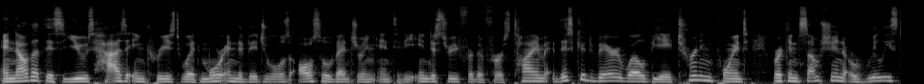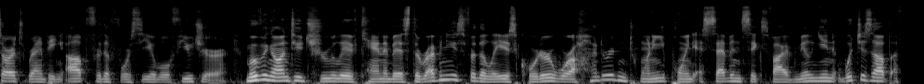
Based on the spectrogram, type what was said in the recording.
And now that this use has increased with more individuals also venturing into the industry for the first time, this could very well be a turning point where consumption really starts ramping up for the foreseeable future. Moving on to Trulieve Cannabis, the revenues for the latest quarter were 120.765 million, which is up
